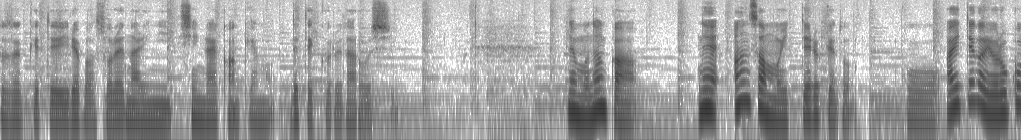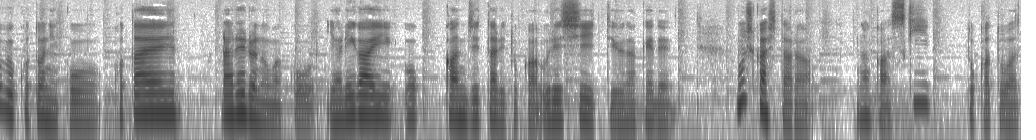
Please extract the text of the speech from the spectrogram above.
続けていればそれなりに信頼関係も出てくるだろうしでもなんかねアンさんも言ってるけどこう相手が喜ぶことにこう応えられるのがこうやりがいを感じたりとか嬉しいっていうだけでもしかしたらなんか好きとかとは違う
